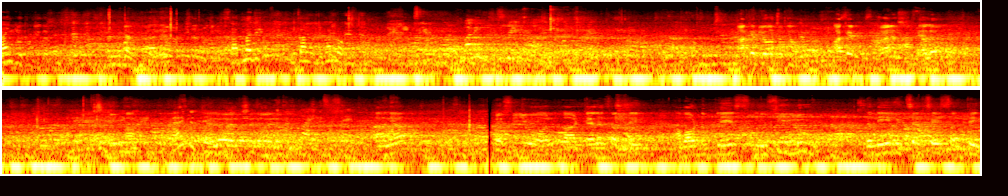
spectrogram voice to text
थैंक यू सदमा जी निकाल निकाल लो Akib, you also come. Akib, join us. Hello. Hello, hello, hello, hello. Tanya, to see you all. Uh, tell us something about the place Lucy Lou. The name itself says something.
